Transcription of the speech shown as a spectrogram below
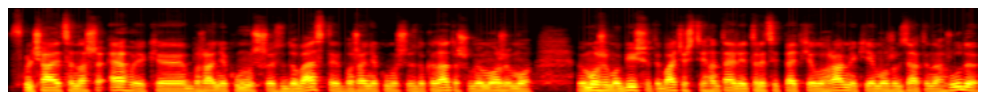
включається наше его, яке бажання комусь щось довести, бажання комусь щось доказати, що ми можемо, ми можемо більше. Ти бачиш ці гантелі 35 кг, які я можу взяти на груди.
